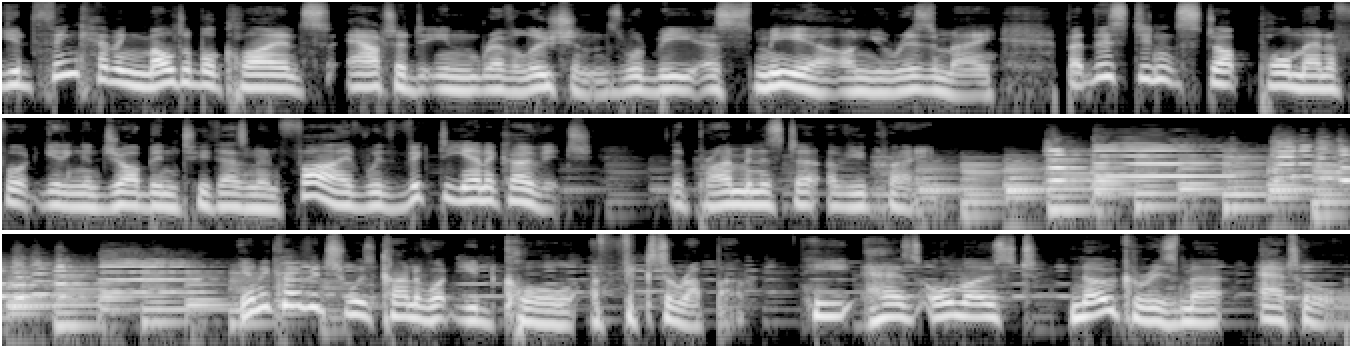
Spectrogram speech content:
You'd think having multiple clients outed in revolutions would be a smear on your resume, but this didn't stop Paul Manafort getting a job in 2005 with Viktor Yanukovych, the Prime Minister of Ukraine. Yanukovych was kind of what you'd call a fixer upper. He has almost no charisma at all.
